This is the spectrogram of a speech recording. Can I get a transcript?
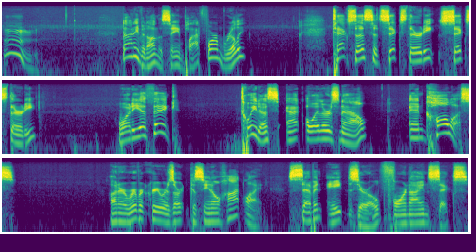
Hmm. Not even on the same platform, really? Text us at 630 630. What do you think? Tweet us at Oilers Now and call us on our River Cree Resort Casino hotline 780 496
